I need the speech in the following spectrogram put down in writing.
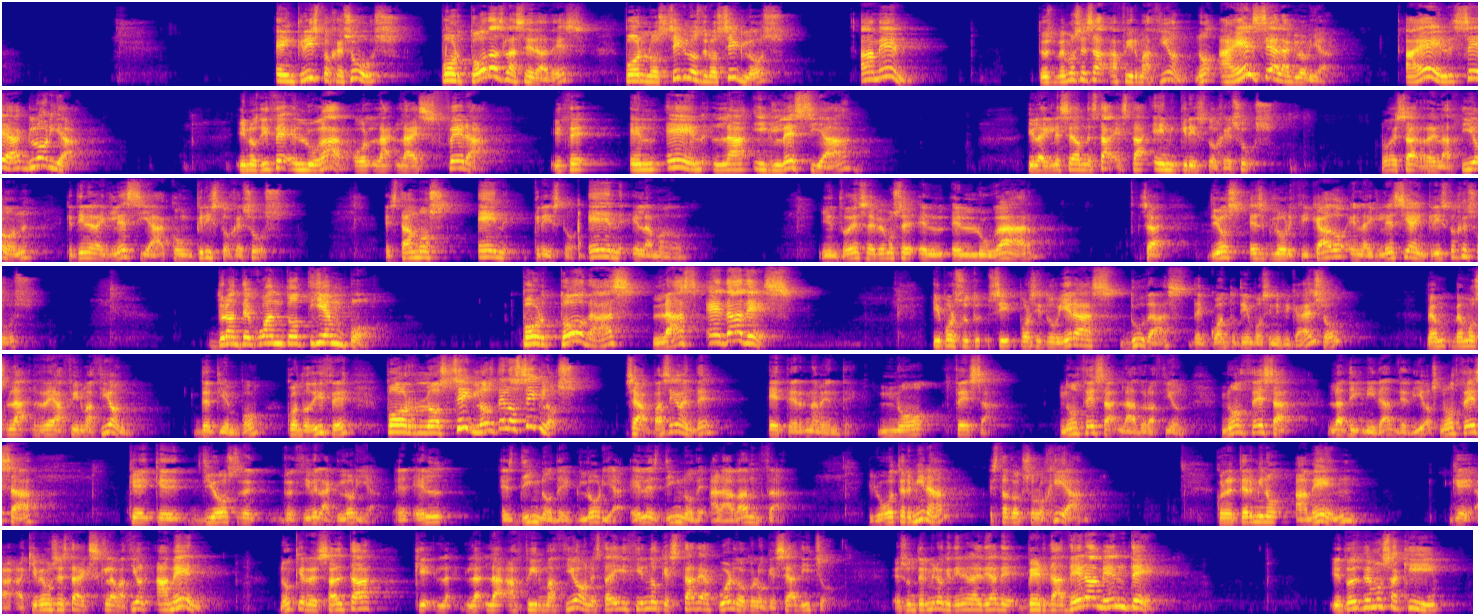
en Cristo Jesús, por todas las edades, por los siglos de los siglos. Amén. Entonces vemos esa afirmación, ¿no? A Él sea la gloria. A Él sea gloria. Y nos dice el lugar o la, esfera. Dice, en, en la iglesia. ¿Y la iglesia dónde está? Está en Cristo Jesús. ¿No? Esa relación que tiene la iglesia con Cristo Jesús. Estamos en Cristo, en el amado. Y entonces ahí vemos el, lugar, o sea, Dios es glorificado en la iglesia en Cristo Jesús. ¿Durante cuánto tiempo? Por todas las edades. Y por, si, por si tuvieras dudas de cuánto tiempo significa eso, vemos la reafirmación de tiempo cuando dice, por los siglos de los siglos. O sea, básicamente, eternamente. No cesa. No cesa la adoración. No cesa la dignidad de Dios. No cesa que, Dios recibe la gloria. él es digno de gloria. Él es digno de alabanza. Y luego termina esta doxología con el término amén, que aquí vemos esta exclamación, amén, ¿no? Que resalta que la, afirmación está diciendo que está de acuerdo con lo que se ha dicho. Es un término que tiene la idea de verdaderamente. Y entonces vemos aquí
